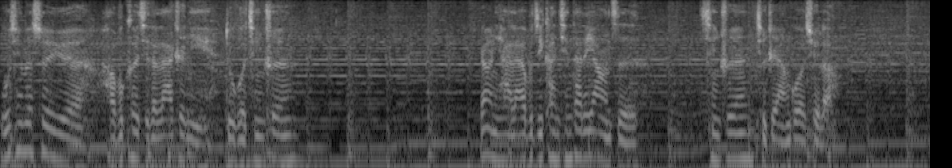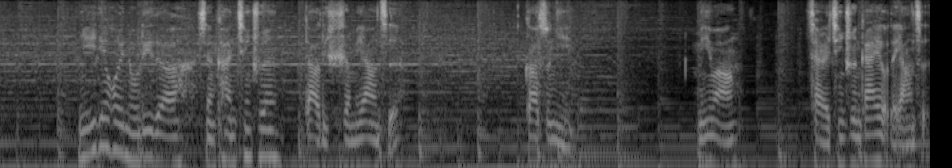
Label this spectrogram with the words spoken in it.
无情的岁月毫不客气的拉着你度过青春，让你还来不及看清它的样子，青春就这样过去了。你一定会努力的想看青春到底是什么样子，告诉你。迷茫，才是青春该有的样子。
